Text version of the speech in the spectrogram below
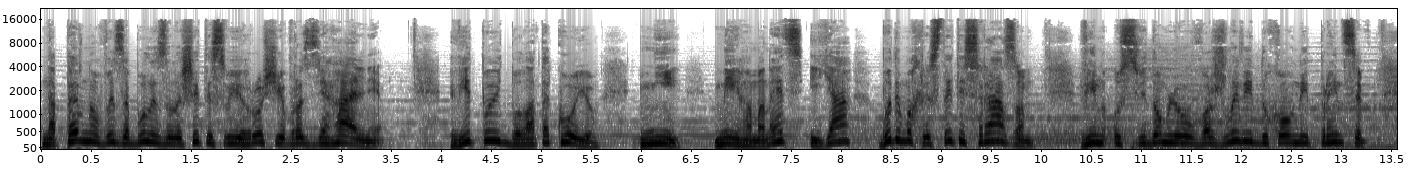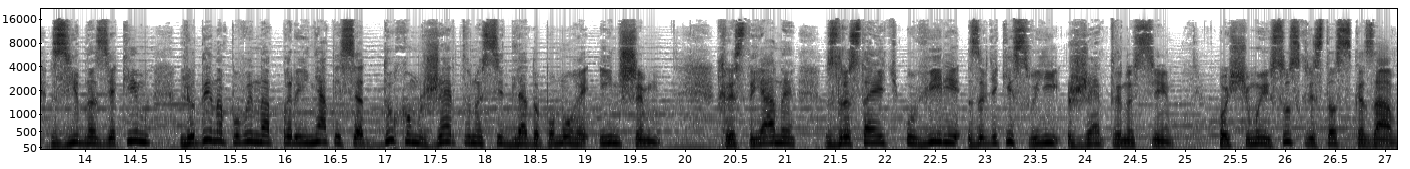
напевно, ви забули залишити свої гроші в роздягальні. Відповідь була такою: ні. Мій гаманець і я будемо хреститись разом. Він усвідомлював важливий духовний принцип, згідно з яким людина повинна перейнятися духом жертвеності для допомоги іншим. Християни зростають у вірі завдяки своїй жертвеності. Ось чому Ісус Христос сказав:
